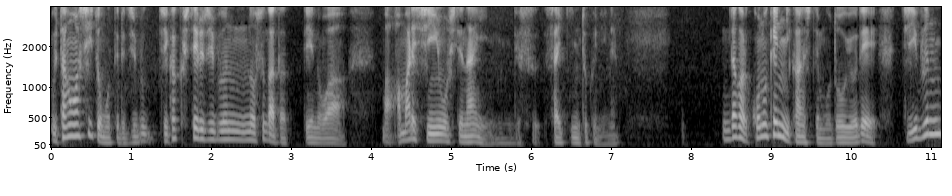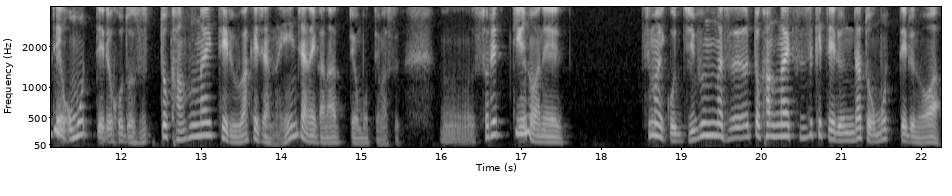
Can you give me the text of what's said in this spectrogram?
疑わしいと思ってる自分自覚している自分の姿っていうのは、まあ、あまり信用してないんです。最近特にね。だからこの件に関しても同様で、自分で思ってるほどずっと考えてるわけじゃないんじゃないかなって思ってます。うんそれっていうのはね、つまりこう自分がずっと考え続けてるんだと思ってるのは、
